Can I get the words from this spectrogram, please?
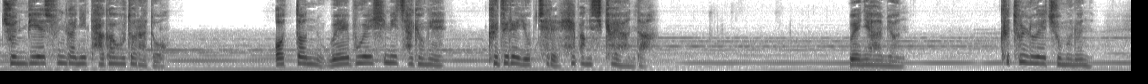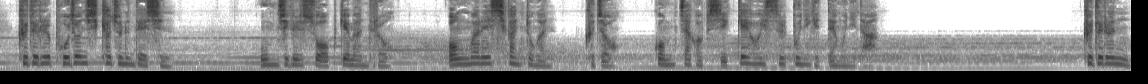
준비의 순간이 다가오더라도 어떤 외부의 힘이 작용해 그들의 육체를 해방시켜야 한다. 왜냐하면 크툴루의 주문은 그들을 보존시켜주는 대신 움직일 수 없게 만들어 억만의 시간 동안 그저 꼼짝없이 깨어있을 뿐이기 때문이다. 그들은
